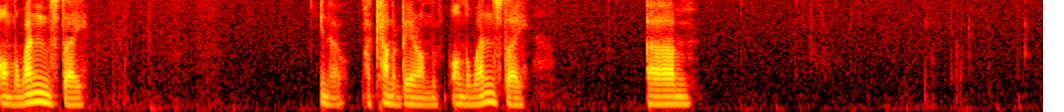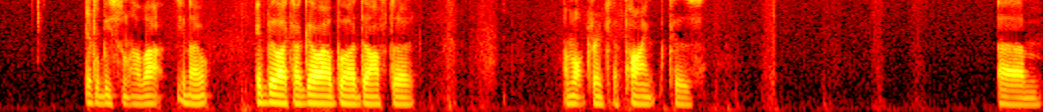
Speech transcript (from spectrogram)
on the Wednesday, you know, a can of beer on the on the Wednesday. Um, it'll be something like that, you know. It'd be like I go out, but after I'm not drinking a pint because um,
